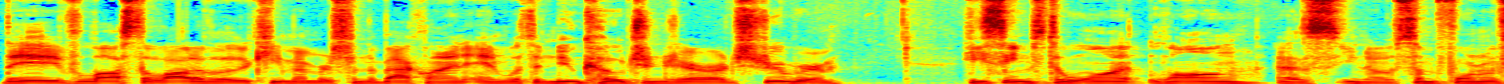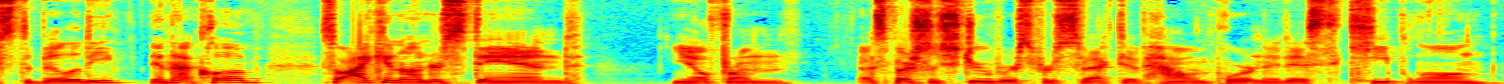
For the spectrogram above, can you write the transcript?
They've lost a lot of other key members from the back line, and with a new coach in Gerhard Struber, he seems to want Long as you know some form of stability in that club. So I can understand, you know, from especially Struber's perspective, how important it is to keep Long.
